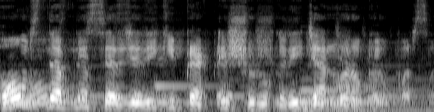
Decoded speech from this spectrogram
होम्स ने अपनी सर्जरी की प्रैक्टिस शुरू करी जानवरों के ऊपर से।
